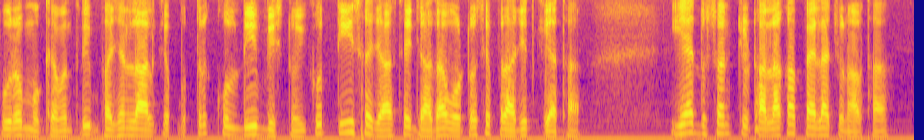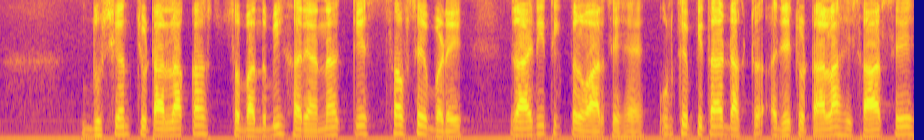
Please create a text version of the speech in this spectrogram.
पूर्व मुख्यमंत्री भजन लाल के पुत्र कुलदीप बिश्नोई को तीस हज़ार से ज़्यादा वोटों से पराजित किया था। यह दुष्यंत चौटाला का पहला चुनाव था। दुष्यंत चौटाला का संबंध भी हरियाणा के सबसे बड़े राजनीतिक परिवार से है। उनके पिता डॉक्टर अजय चौटाला हिसार से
